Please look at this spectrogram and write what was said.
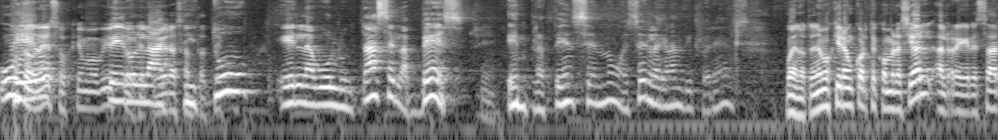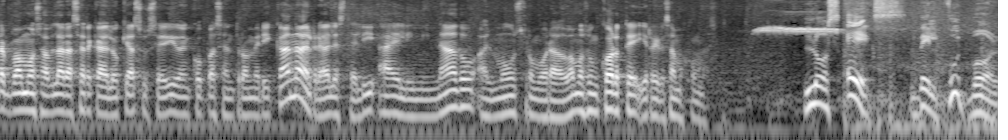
Uno de esos que hemos visto. Pero la actitud, en la voluntad se la ves. En Platense no, esa es la gran diferencia. Bueno, tenemos que ir a un corte comercial. Al regresar vamos a hablar acerca de lo que ha sucedido en Copa Centroamericana. El Real Estelí ha eliminado al monstruo morado. Vamos a un corte y regresamos con más. Los ex del fútbol.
